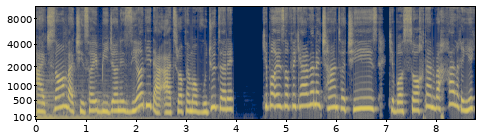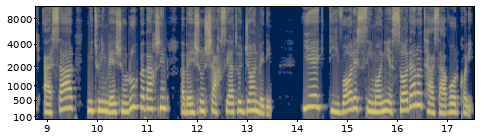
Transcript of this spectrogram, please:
اجسام و چیزهای بیجان زیادی در اطراف ما وجود داره که با اضافه کردن چند تا چیز که با ساختن و خلق یک اثر می‌تونیم بهشون روح ببخشیم و بهشون شخصیت و جان بدیم. یک دیوار سیمانی ساده رو تصور کنید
